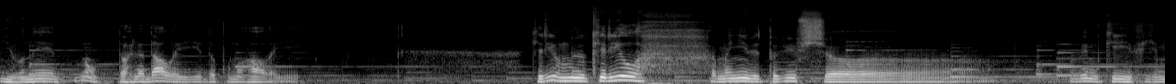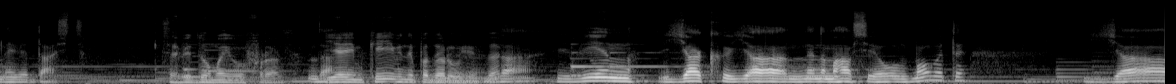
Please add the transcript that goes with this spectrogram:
і вони ну, доглядали її, допомагали їй. Кирил, Кирил мені відповів, що він Київ їм не віддасть. Це відома його фраза. Да. Я їм Київ не подарую. Так? Да. І він, як я не намагався його вмовити, я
